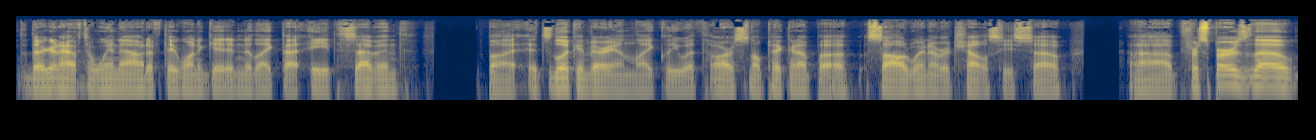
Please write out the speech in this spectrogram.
they're gonna have to win out if they want to get into like that eighth, seventh. But it's looking very unlikely with Arsenal picking up a solid win over Chelsea. So uh, for Spurs, though,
